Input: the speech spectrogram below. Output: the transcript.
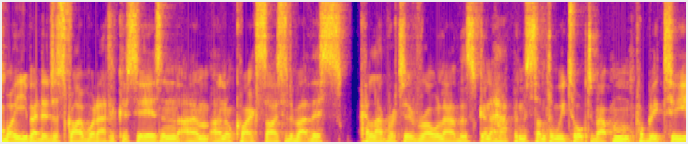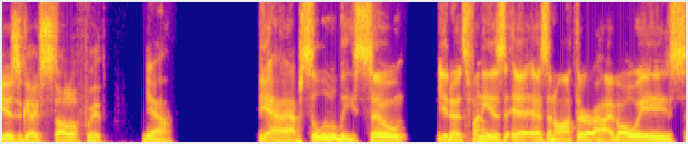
well, you better describe what Atticus is, and, um, and I'm quite excited about this collaborative rollout that's going to happen. Something we talked about hmm, probably two years ago to start off with. Yeah, yeah, absolutely. So you know, it's funny as as an author, I've always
